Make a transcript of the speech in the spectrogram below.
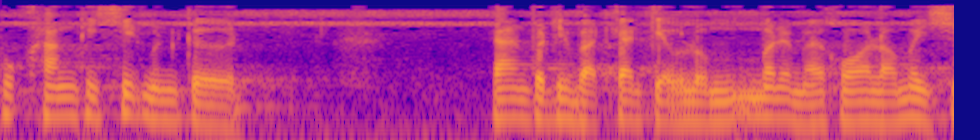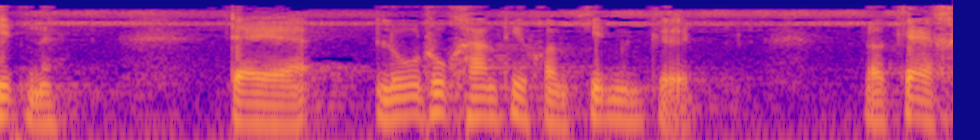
ทุกครั้งที่คิดมันเกิด การปฏิบัติการเกี่ยวลมไม่ได้หมายความว่าเราไม่คิดนะ แต่รู้ทุกครั้งที่ความคิดมันเกิด เราแก้ไข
